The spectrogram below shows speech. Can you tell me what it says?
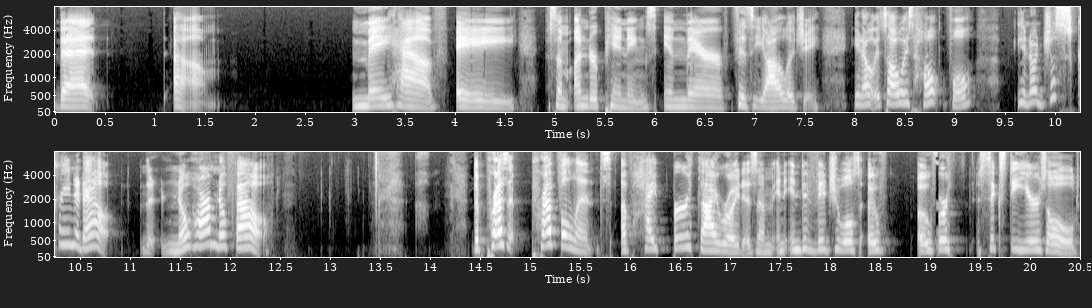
that um, may have a some underpinnings in their physiology. You know, it's always helpful, you know, just screen it out. No harm, no foul. The present prevalence of hyperthyroidism in individuals over 60 years old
